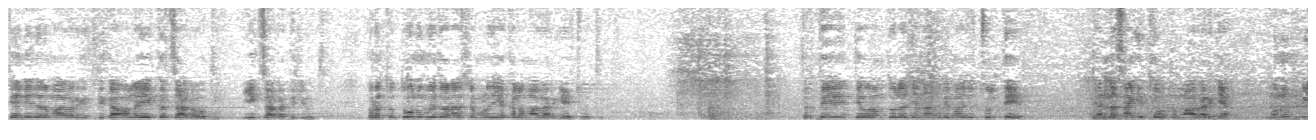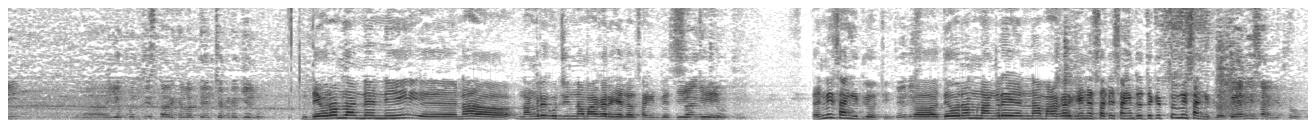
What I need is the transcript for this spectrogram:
त्यांनी जर माघार घेतली गावाला एकच जागा होती एक जागा दिली होती. परंतु दोन उमेदवार असल्यामुळे एकाला माघार घ्यायची होती. तर ते देवराम तुलाजी नांगरे माझे चुलते त्यांना सांगितलं होतं माघार घ्या. म्हणून मी एकोणतीस तारखेला त्यांच्याकडे गेलो. देवराम लांडेंनी नांगरे गुरुजींना माघार घ्यायला सांगितली होती सांगितली होती. त्यांनी सांगितली होती. त्यांनी- अ, देवराम नांगरे यांना माघार घेण्यासाठी सांगितलं होतं की तुम्ही सांगितलं होतं? त्यांनी सांगितलं होतं.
